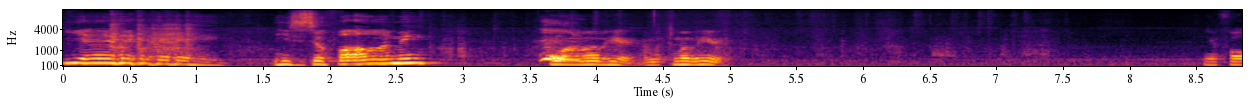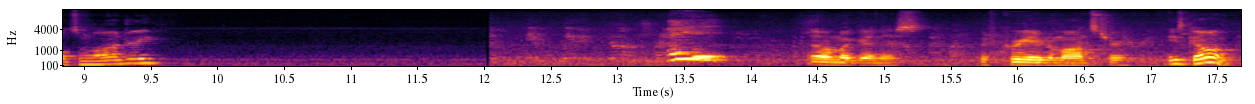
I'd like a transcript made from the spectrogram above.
Yay! You still following me? Come on, I'm over here. I'm gonna come over here. You fold some laundry? Oh my goodness. We've created a monster. He's gone.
